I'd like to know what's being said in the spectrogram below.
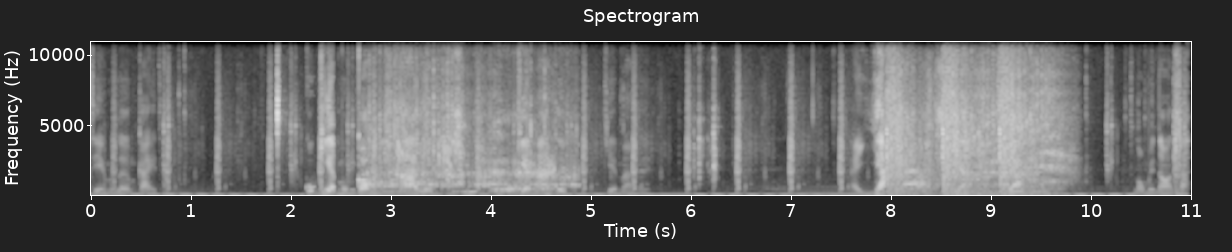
เสียงมันเริ่มใกล้จัง กูเกลียดมุมกล้องหนีมากเลย กูเกลียดมากเลย เกลียดมากเลยไอ้ยะยะยะลงไปนอนซะ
